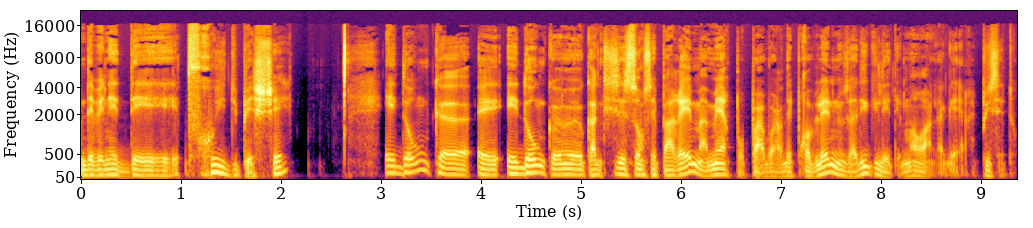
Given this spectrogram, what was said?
devenaient des fruits du péché. Et donc, euh, et, et donc euh, quand ils se sont séparés, ma mère, pour pas avoir des problèmes, nous a dit qu'il était mort à la guerre. Et puis c'est tout.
